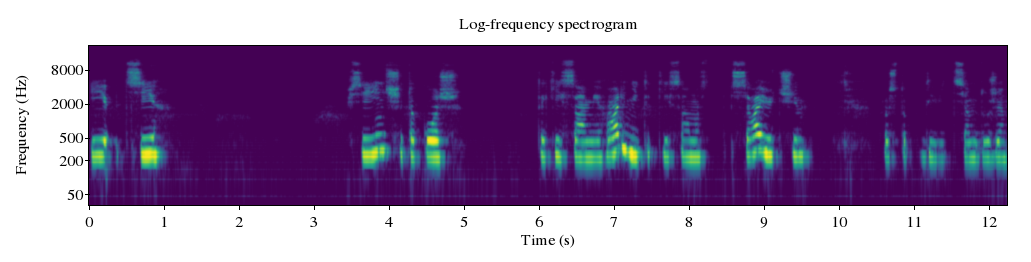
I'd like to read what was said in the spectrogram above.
І ці всі інші також такі самі гарні, такі само сяючі. Просто подивіться, дуже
